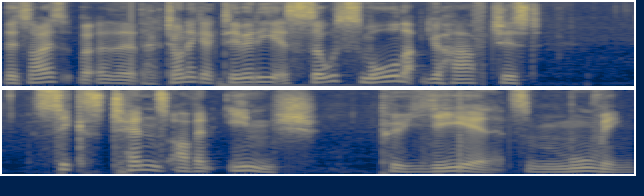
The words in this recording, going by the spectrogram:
the, size, the tectonic activity is so small that you have just six tenths of an inch per year that's moving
